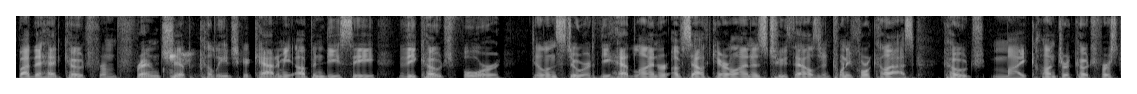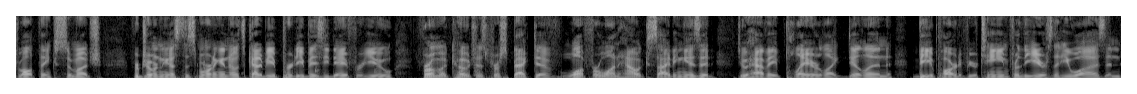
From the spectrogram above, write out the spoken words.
by the head coach from Friendship Collegiate Academy up in D.C., the coach for Dylan Stewart, the headliner of South Carolina's 2024 class, Coach Mike Hunter. Coach, first of all, thanks so much for joining us this morning. I know it's got to be a pretty busy day for you. From a coach's perspective, for one, how exciting is it to have a player like Dylan be a part of your team for the years that he was, and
